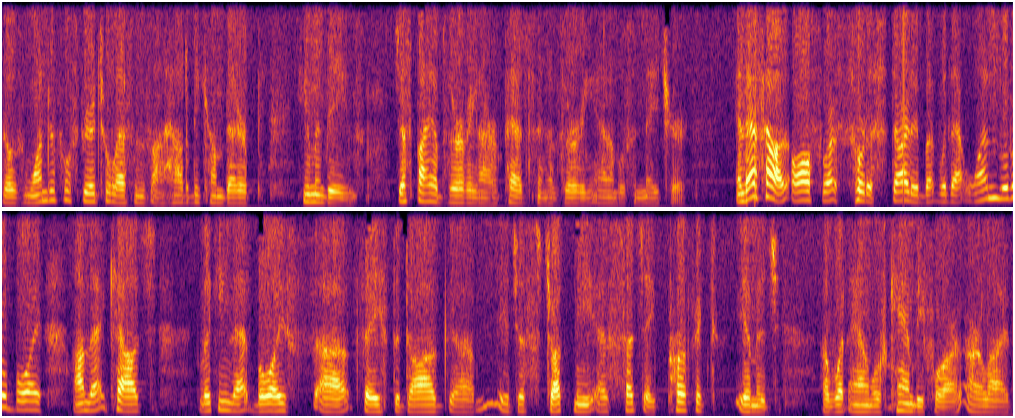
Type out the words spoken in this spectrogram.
those wonderful spiritual lessons on how to become better human beings just by observing our pets and observing animals in nature. And that's how it all sort of started. But with that one little boy on that couch, licking that boy's uh, face, the dog, um, it just struck me as such a perfect image of what animals can be for our, our lives.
